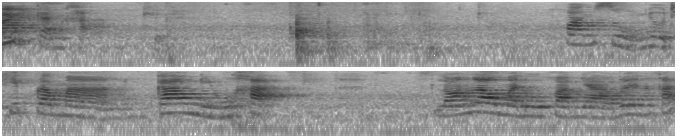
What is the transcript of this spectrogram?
วัสิดกันค่ะโอเคความสูงอยู่ที่ประมาณ 9 นิ้วค่ะแล้วเรามาดูความยาวด้วยนะคะ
